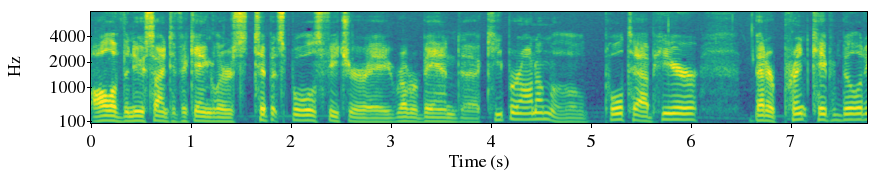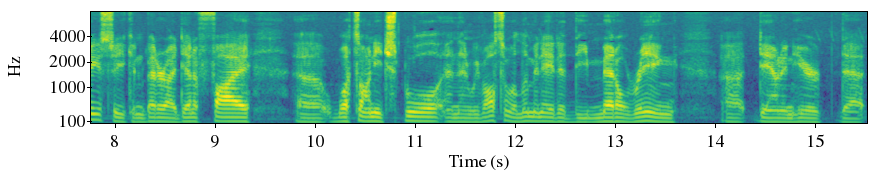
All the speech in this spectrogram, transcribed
All of the new Scientific Anglers tippet spools feature a rubber band uh, keeper on them, a little pull tab here, better print capabilities so you can better identify uh, what's on each spool. And then we've also eliminated the metal ring uh, down in here that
